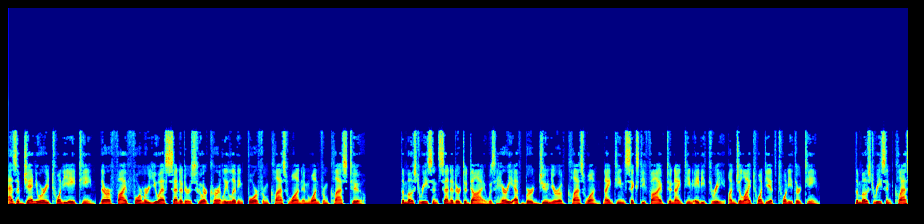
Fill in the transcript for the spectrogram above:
As of January 2018, there are five former U.S. senators who are currently living, four from Class 1 and one from Class 2. The most recent senator to die was Harry F. Byrd, Jr. of Class 1 1965 on July 20, 2013. The most recent Class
